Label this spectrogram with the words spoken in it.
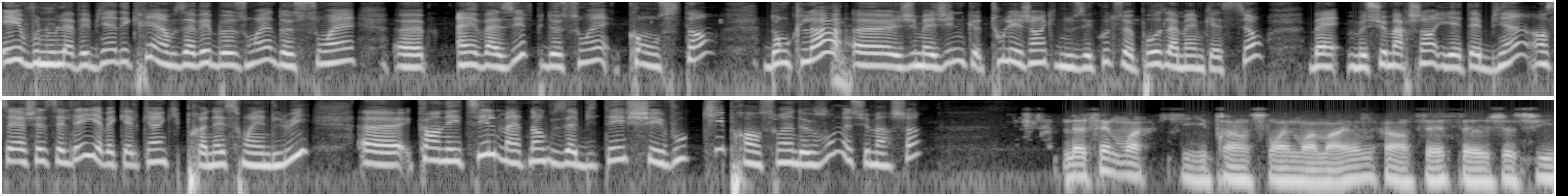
et vous nous l'avez bien décrit, hein, vous avez besoin de soins invasifs puis de soins constants. Donc là, j'imagine que tous les gens qui nous écoutent se posent la même question. Ben, Monsieur Marchand, il était bien en CHSLD, il y avait quelqu'un qui prenait soin de lui. Qu'en est-il maintenant que vous habitez chez vous? Qui prend soin de vous, Monsieur Marchand? Mais c'est moi qui prends soin de moi-même. En fait, euh, je suis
